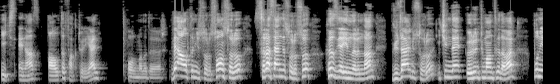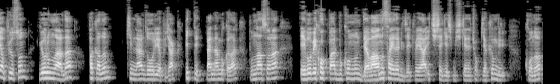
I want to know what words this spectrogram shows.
x en az 6 faktöriyel olmalıdır. Ve 6. soru son soru sıra sende sorusu hız yayınlarından güzel bir soru. İçinde örüntü mantığı da var. Bunu yapıyorsun yorumlarda bakalım kimler doğru yapacak. Bitti benden bu kadar. Bundan sonra Ebo Bekok var. Bu konunun devamı sayılabilecek veya iç içe geçmiş gene çok yakın bir konu.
